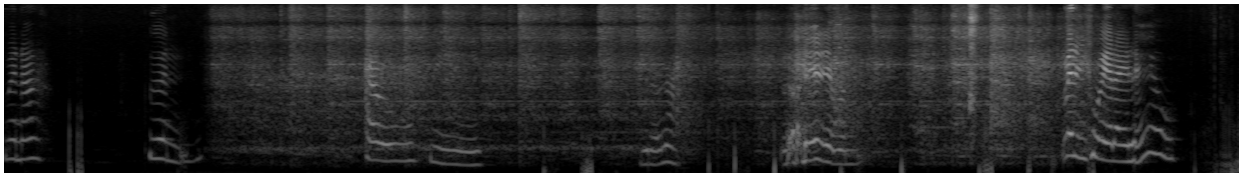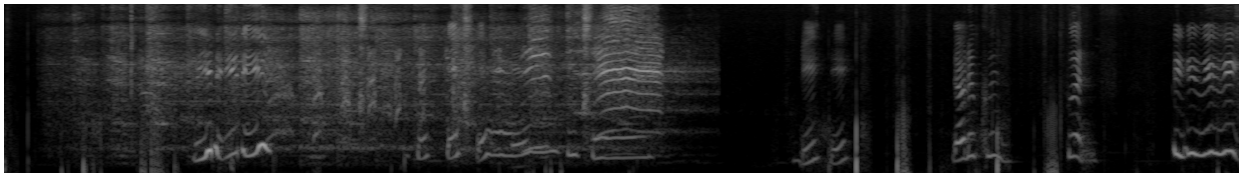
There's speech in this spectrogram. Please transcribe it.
ไม่นะ เพื่อน help me อยู่แล้วนะแล้วเนี่ยเนี่ยมัน ไม่ได้ช่วยอะไรแล้วหนีหนีหนีเฮ้เฮ้เฮ้เฮ้หนีหนีเร็วรีบขึ้น เพื่อนวิ่งวิ่งวิ่งวิ่ง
